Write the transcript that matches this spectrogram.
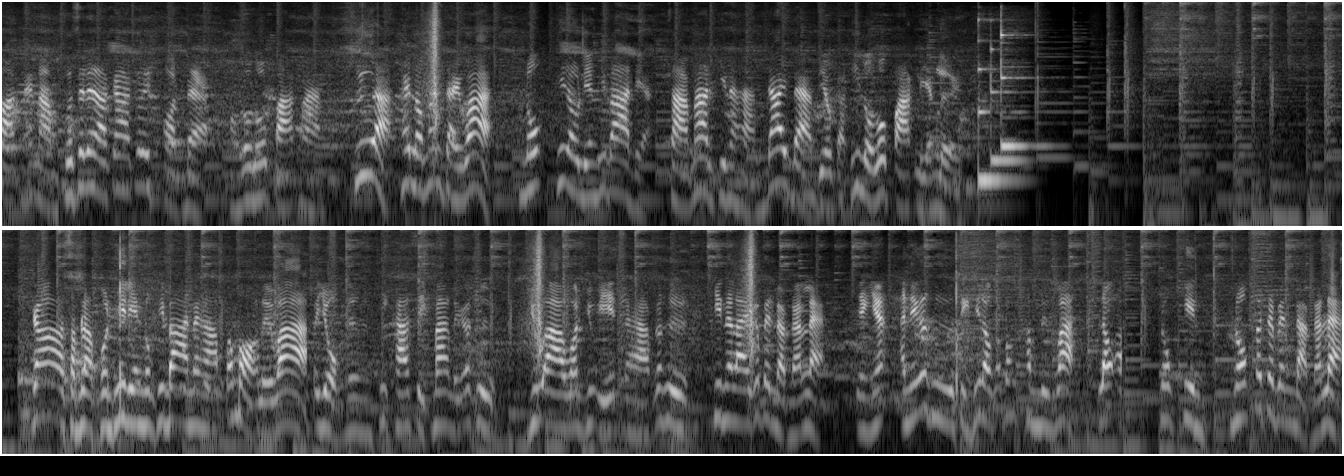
ปาร์คแนะนำเวอร์เซเลลาก้าก็เลยถอดแบบของโลโลปาร์คมา เพื่อให้เรามั่นใจว่านกที่เราเลี้ยงที่บ้านเนี่ยสามารถกินอาหารได้แบบเดียวกับที่โลโลปาร์คเลี้ยงเลย ก็สำหรับคนที่เลี้ยงนกที่บ้านนะครับ ต้องบอกเลยว่าประโยคนึงที่คลาสสิกมากเลยก็คือ you are what you eat นะครับ ก็คือกินอะไรก็เป็นแบบนั้นแหละ อย่างเงี้ย อันนี้ก็คือสิ่งที่เราก็ต้องคำนึงว่าเราเอานกกิน นกก็จะเป็นแบบนั้นแหละ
